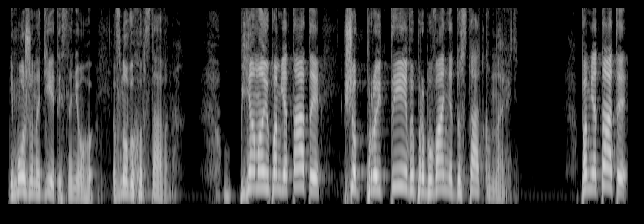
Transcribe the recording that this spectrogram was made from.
І можу надіятись на нього в нових обставинах. Я маю пам'ятати, щоб пройти випробування достатком навіть. Пам'ятати,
